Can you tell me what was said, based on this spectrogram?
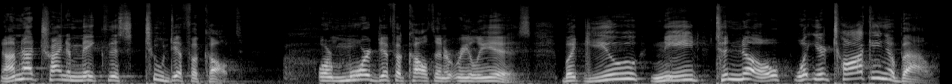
Now, I'm not trying to make this too difficult or more difficult than it really is, but you need to know what you're talking about.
